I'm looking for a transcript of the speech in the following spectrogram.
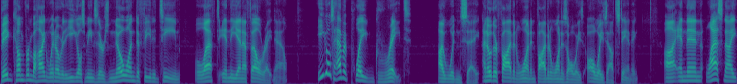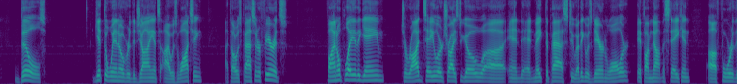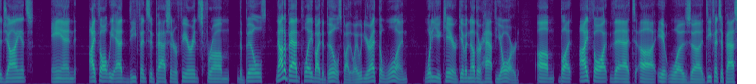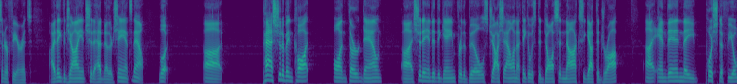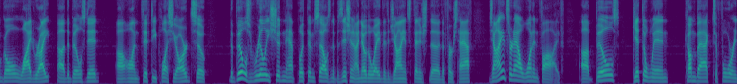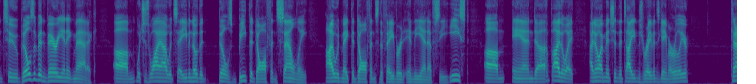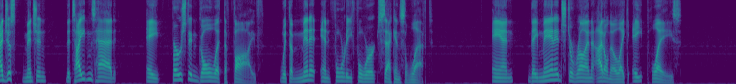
Big come from behind win over the Eagles means there's no undefeated team left in the NFL right now. Eagles haven't played great, I wouldn't say. I know they're 5 and 1 and 5 and 1 is always always outstanding. Uh, and then last night, Bills get the win over the Giants. I was watching. I thought it was pass interference. Final play of the game. Tyrod Taylor tries to go uh, and and make the pass to I think it was Darren Waller, if I'm not mistaken, uh, for the Giants. And I thought we had defensive pass interference from the Bills. Not a bad play by the Bills, by the way. When you're at the one, what do you care? Give another half yard. Um, but I thought that uh, it was uh, defensive pass interference. I think the Giants should have had another chance. Now, look, uh, pass should have been caught on third down. Uh, should have ended the game for the Bills. Josh Allen, I think it was to Dawson Knox. He got the drop. Uh, and then they pushed a field goal wide right, uh, the Bills did, on 50 plus yards. So the Bills really shouldn't have put themselves in the position. I know the way that the Giants finished the, the first half. Giants are now one and five. Uh, Bills get the win come back to four and two. Bills have been very enigmatic, um, which is why I would say, even though the Bills beat the Dolphins soundly, I would make the Dolphins the favorite in the NFC East. Um, and uh, by the way, I know I mentioned the Titans Ravens game earlier. Can I just mention the Titans had a first and goal at the five with a minute and 44 seconds left. And they managed to run, I don't know, like eight plays.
